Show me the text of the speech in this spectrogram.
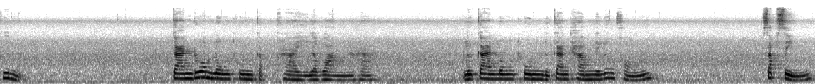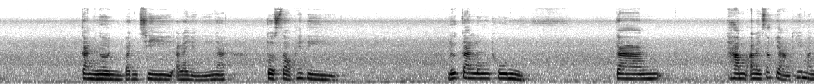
ขึ้นอะ การร่วมลงทุนกับใครระวังนะคะ หรือการลงทุนหรือการทำในเรื่องของ ทรัพย์สิน การเงินบัญชีอะไรอย่างนี้นะ ตรวจสอบให้ดี หรือการลงทุน การทำอะไรสักอย่างที่มัน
